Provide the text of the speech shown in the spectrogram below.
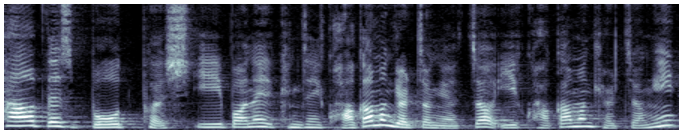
how this bold push 이번에 굉장히 과감한 결정이었죠. 이 과감한 결정이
